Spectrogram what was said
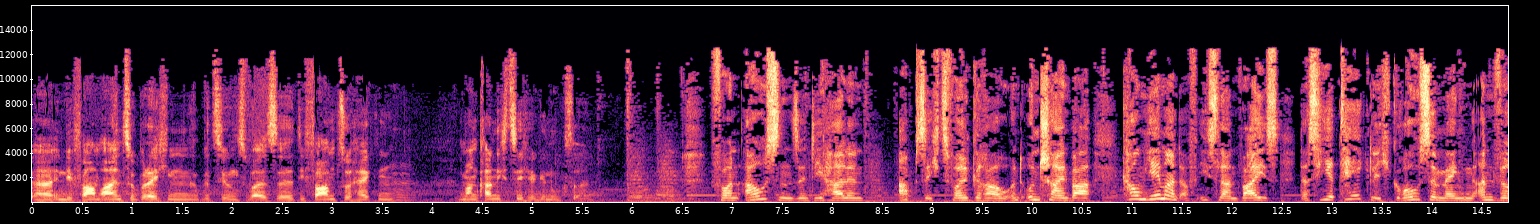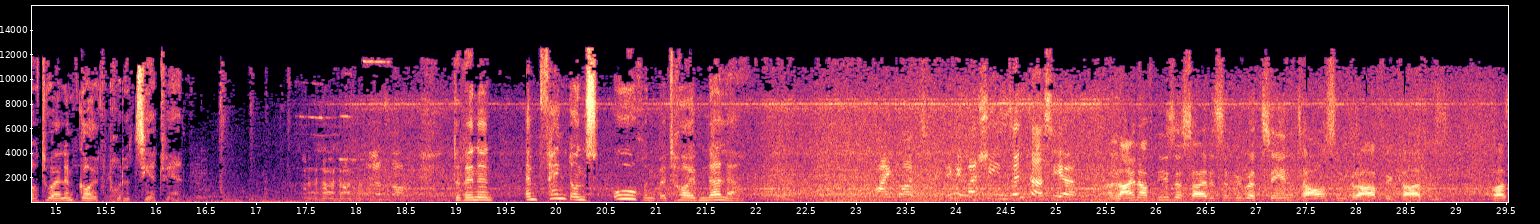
äh, in die Farm einzubrechen bzw. die Farm zu hacken. Man kann nicht sicher genug sein. Von außen sind die Hallen absichtsvoll grau und unscheinbar. Kaum jemand auf Island weiß, dass hier täglich große Mengen an virtuellem Gold produziert werden. Drinnen empfängt uns ohrenbetäubender Lärm. Mein Gott, wie viele Maschinen sind das hier? Allein auf dieser Seite sind über 10.000 Grafikkarten, was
